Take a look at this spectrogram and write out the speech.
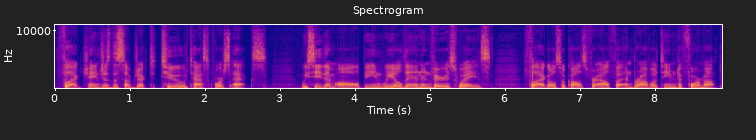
Flag changes the subject to Task Force X. We see them all being wheeled in in various ways. Flag also calls for Alpha and Bravo team to form up,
